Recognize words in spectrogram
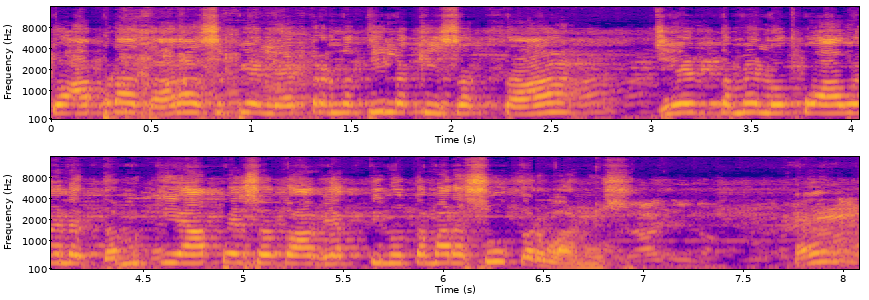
તો આપણા ધારાસભ્ય લેટર નથી લખી શકતા. જે તમે લોકો આવો એને ધમકી આપે છો, તો આ વ્યક્તિનું તમારે શું કરવાનું છે? હે?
